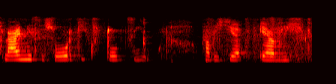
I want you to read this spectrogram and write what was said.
Kleine Versorgungsstation habe ich hier errichtet.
